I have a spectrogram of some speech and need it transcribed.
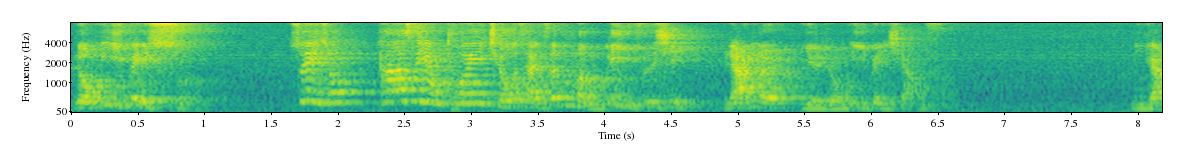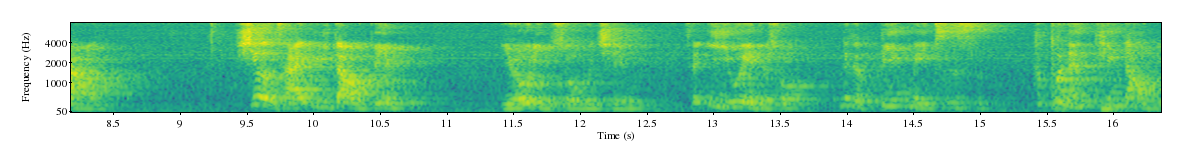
容易被损。所以说，它是用推求产生猛力之性，然而也容易被降服。你看啊，秀才遇到兵，有理说不清，这意味着说那个兵没知识，他不能听道理。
